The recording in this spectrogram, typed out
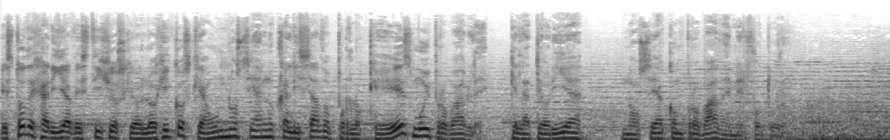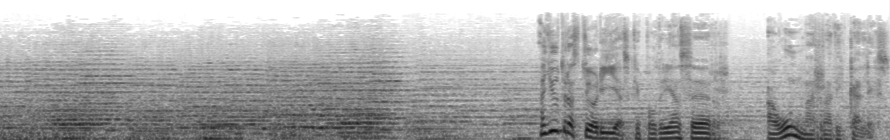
Esto dejaría vestigios geológicos que aún no se han localizado, por lo que es muy probable que la teoría no sea comprobada en el futuro. Hay otras teorías que podrían ser aún más radicales.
